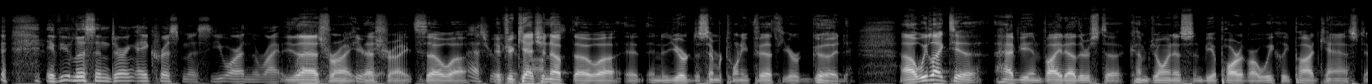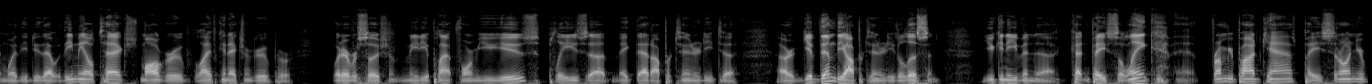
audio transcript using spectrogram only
if you listen during a Christmas, you are in the right. That's right. Period. That's right. So, uh, that's really if you're catching up though, uh, and you're December 25th, you're good. Uh, we'd like to have you invite others to come join us and be a part of our weekly podcast. And whether you do that with email, text, small group, life connection group, or whatever social media platform you use, please uh, make that opportunity to, or give them the opportunity to listen. You can even uh, cut and paste the link uh, from your podcast, paste it on your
